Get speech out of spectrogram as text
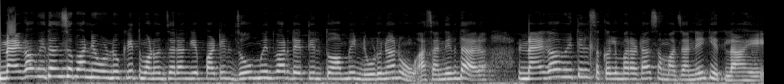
नायगाव विधानसभा निवडणुकीत मनोज जरांगे पाटील जो उमेदवार देतील तो आम्ही निवडून आणू असा निर्धार नायगाव येथील सकल मराठा समाजाने घेतला आहे.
